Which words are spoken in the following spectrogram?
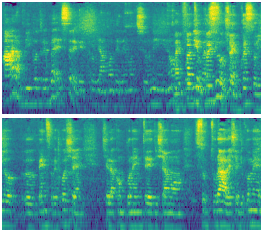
arabi, potrebbe essere che troviamo delle emozioni, no? Ma infatti in questo, cioè, in questo io eh, penso che poi c'è, c'è la componente diciamo strutturale, cioè di come,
